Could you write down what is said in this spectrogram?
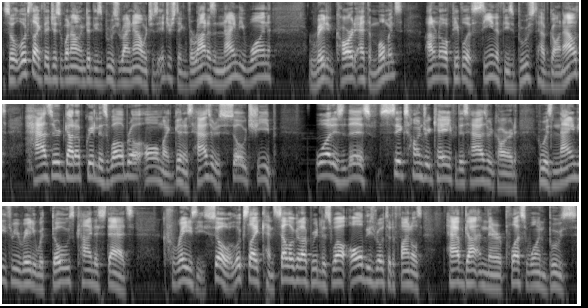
So it looks like they just went out and did these boosts right now, which is interesting. Varane is a 91 rated card at the moment. I don't know if people have seen if these boosts have gone out. Hazard got upgraded as well, bro. Oh my goodness, Hazard is so cheap. What is this? 600k for this Hazard card, who is 93 rated with those kind of stats. Crazy. So it looks like Cancelo got upgraded as well. All of these road to the finals have gotten their plus one boosts.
